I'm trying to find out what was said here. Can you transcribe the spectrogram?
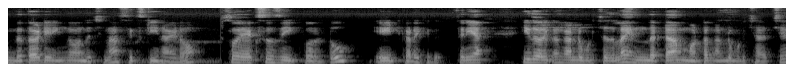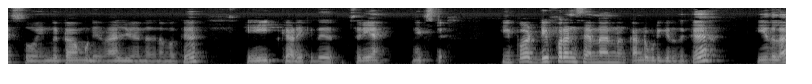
இந்த தேர்ட்டின் இங்கே வந்துச்சுன்னா சிக்ஸ்டீன் ஆகிடும் so x is equal to eight கிடைக்குது. சரியா? இது வரைக்கும் கண்டுபிடிச்சதில் இந்த டேர்ம் மட்டும் கண்டுபிடிச்சாச்சு. ஸோ இந்த டேர்முடைய வேல்யூ என்னது நமக்கு? எயிட் கிடைக்குது. சரியா? நெக்ஸ்ட்டு இப்போ டிஃப்ரென்ஸ் என்னன்னு கண்டுபிடிக்கிறதுக்கு இதில்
